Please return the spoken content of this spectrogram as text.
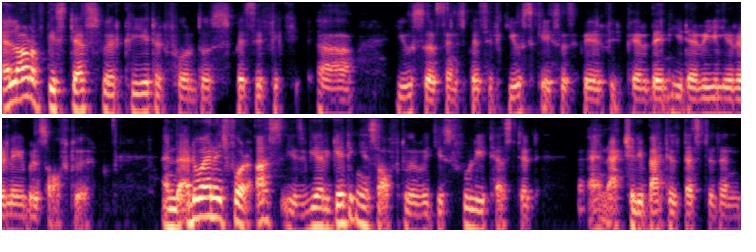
a, lot of these tests were created for those specific uh, users and specific use cases where, where they need a really reliable software. And the advantage for us is we are getting a software which is fully tested and actually battle tested and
